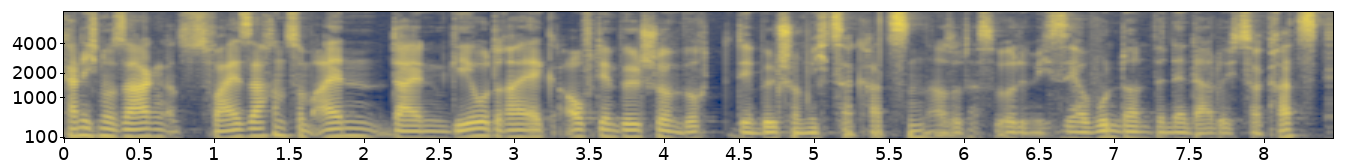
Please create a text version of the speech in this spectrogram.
kann ich nur sagen, also zwei Sachen. Zum einen, dein Geodreieck auf dem Bildschirm wird den Bildschirm nicht zerkratzen. Also das würde mich sehr wundern, wenn der dadurch zerkratzt.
